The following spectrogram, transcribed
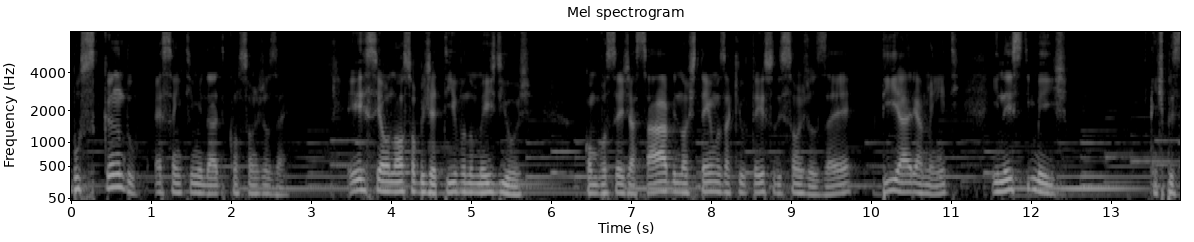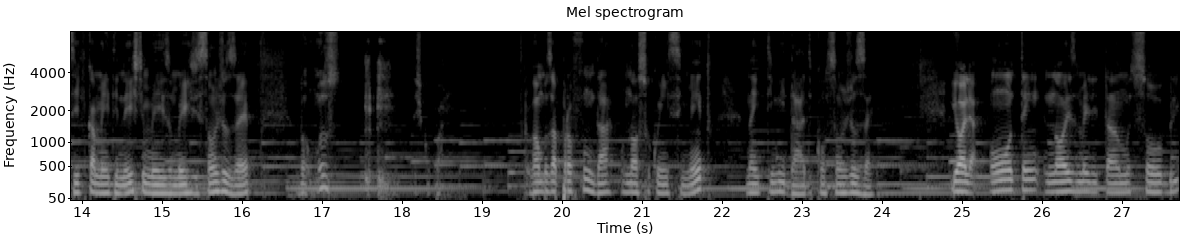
buscando essa intimidade com São José. Esse é o nosso objetivo no mês de hoje. Como você já sabe, nós temos aqui o texto de São José diariamente e neste mês, especificamente neste mês, o mês de São José, vamos desculpa. Vamos aprofundar o nosso conhecimento na intimidade com São José. E olha, ontem nós meditamos sobre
